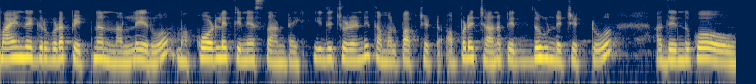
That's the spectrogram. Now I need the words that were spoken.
మా ఆయన దగ్గర కూడా పెట్టిన నల్లేరు మా కోడలే తినేస్తా ఉంటాయి ఇది చూడండి తమలపాకు చెట్టు. అప్పుడే చాలా పెద్దగా ఉండే చెట్టు. అది ఎందుకో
